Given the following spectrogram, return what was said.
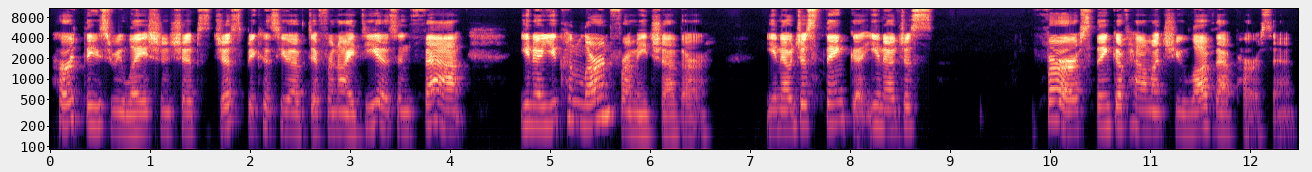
hurt these relationships just because you have different ideas. In fact, you know, you can learn from each other. You know, just think, you know, just first think of how much you love that person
